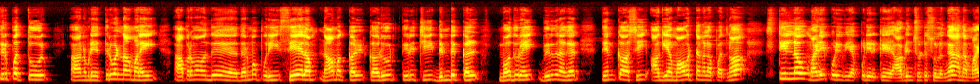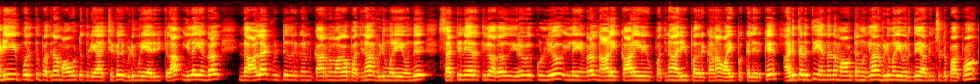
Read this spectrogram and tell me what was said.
திருப்பத்தூர் நம்முடைய திருவண்ணாமலை அப்புறமா வந்து தருமபுரி சேலம் நாமக்கல் கரூர் திருச்சி திண்டுக்கல் மதுரை விருதுநகர் தென்காசி ஆகிய மாவட்டங்களை பார்த்தீங்கன்னா ஸ்டில் நவ் மழைப்பொழிவு எப்படி இருக்குது அப்படின்னு சொல்லிட்டு சொல்லுங்கள் அந்த மழையை பொறுத்து பார்த்தீங்கன்னா மாவட்டத்துடைய ஆட்சியர்கள் விடுமுறை அறிவிக்கலாம். இல்லை என்றால் இந்த அலர்ட் விட்டதற்கான காரணமாக பார்த்தீங்கன்னா விடுமுறையை வந்து சற்று நேரத்திலோ அதாவது இரவுக்குள்ளேயோ இல்லை என்றால் நாளை காலையிலோ பார்த்தீங்கன்னா அறிவிப்பதற்கான வாய்ப்புகள் இருக்குது அடுத்தடுத்து எந்தெந்த மாவட்டங்களுக்கெல்லாம் விடுமுறை வருது அப்படின்னு சொல்லிட்டு பார்ப்போம்.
